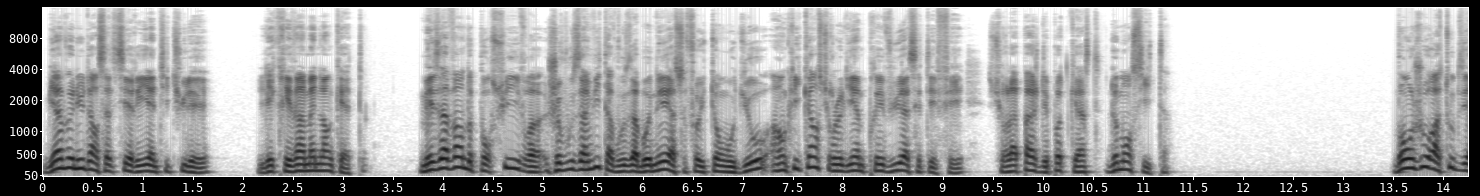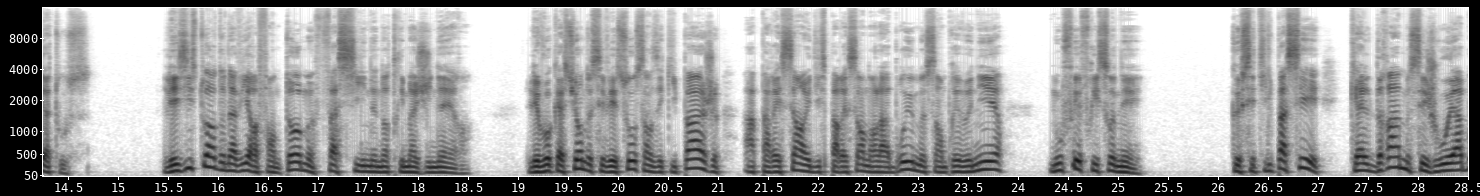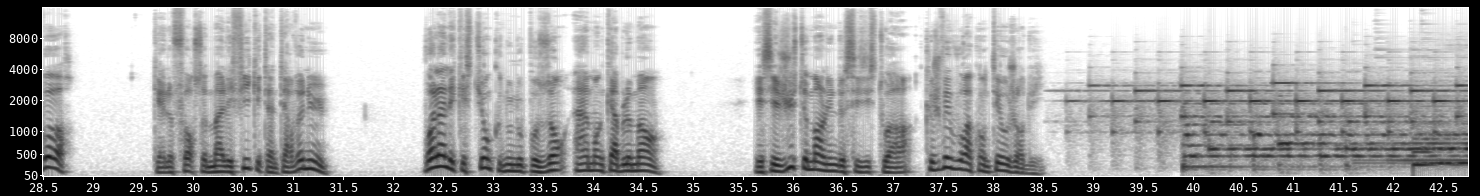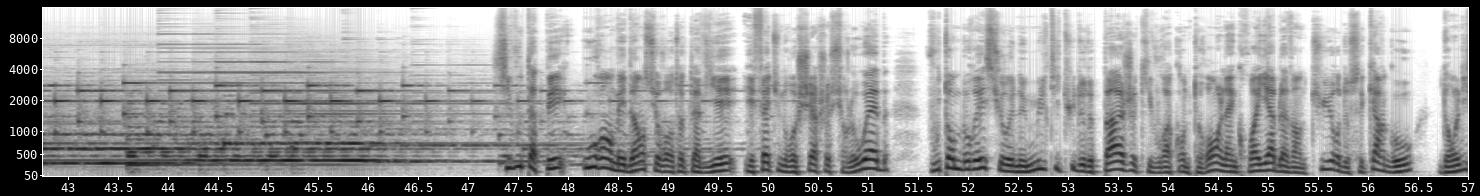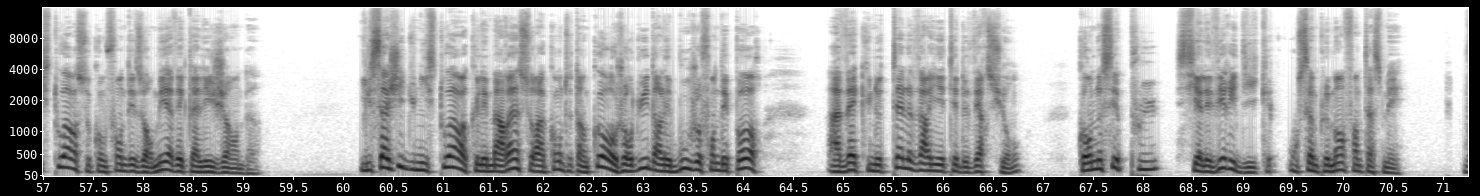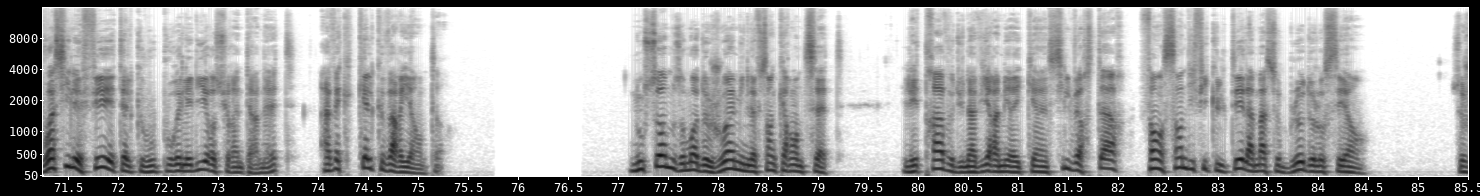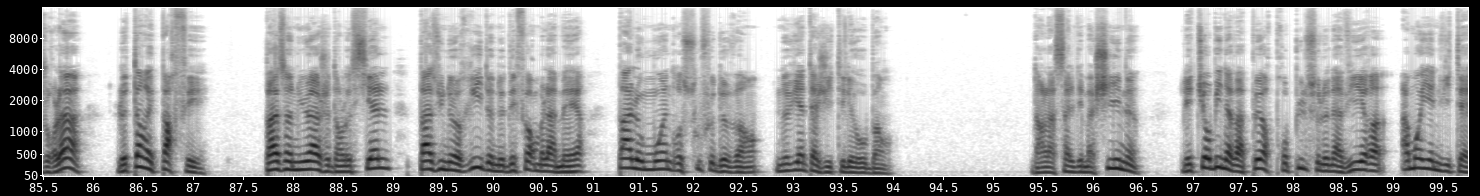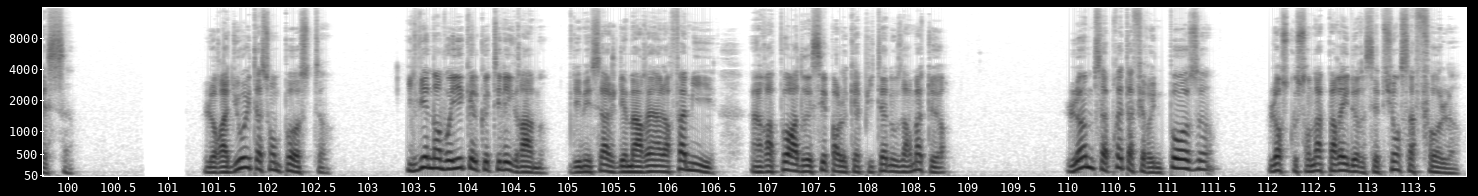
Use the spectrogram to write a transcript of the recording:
Bienvenue dans cette série intitulée L'écrivain mène l'enquête. Mais avant de poursuivre, je vous invite à vous abonner à ce feuilleton audio en cliquant sur le lien prévu à cet effet sur la page des podcasts de mon site. Bonjour à toutes et à tous. Les histoires de navires fantômes fascinent notre imaginaire. L'évocation de ces vaisseaux sans équipage, apparaissant et disparaissant dans la brume sans prévenir, nous fait frissonner. Que s'est-il passé? Quel drame s'est joué à bord? Quelle force maléfique est intervenue? Voilà les questions que nous nous posons immanquablement. Et c'est justement l'une de ces histoires que je vais vous raconter aujourd'hui. Si vous tapez Ouran-Médan sur votre clavier et faites une recherche sur le web, vous tomberez sur une multitude de pages qui vous raconteront l'incroyable aventure de ce cargo dont l'histoire se confond désormais avec la légende. Il s'agit d'une histoire que les marins se racontent encore aujourd'hui dans les bouges au fond des ports, avec une telle variété de versions qu'on ne sait plus si elle est véridique ou simplement fantasmée. Voici les faits tels que vous pourrez les lire sur Internet, avec quelques variantes. Nous sommes au mois de juin 1947. L'étrave du navire américain Silver Star fend sans difficulté la masse bleue de l'océan. Ce jour-là, le temps est parfait. Pas un nuage dans le ciel, pas une ride ne déforme la mer, pas le moindre souffle de vent ne vient agiter les haubans. Dans la salle des machines, les turbines à vapeur propulsent le navire à moyenne vitesse. Le radio est à son poste. Il vient d'envoyer quelques télégrammes, des messages des marins à leur famille, un rapport adressé par le capitaine aux armateurs. L'homme s'apprête à faire une pause lorsque son appareil de réception s'affole.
